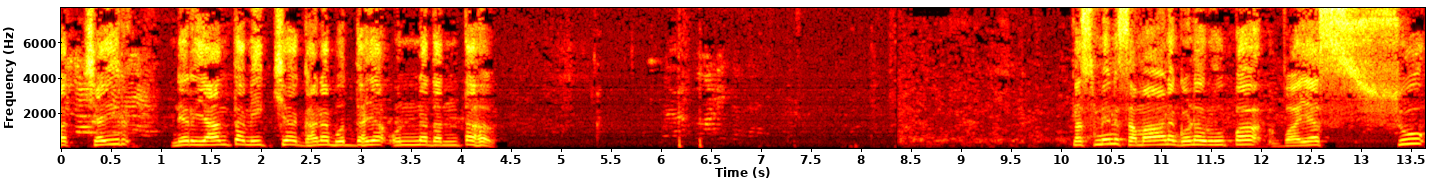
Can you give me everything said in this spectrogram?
मक्षैर निर्यांत मीक्ष घन बुद्धय उन्नदंतः। तस्मिन् समान गुण रूप वयस्सु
